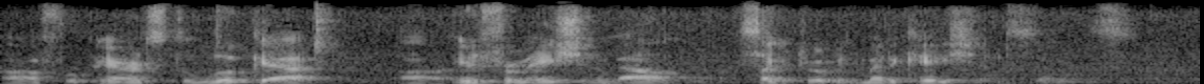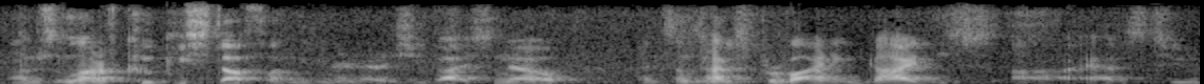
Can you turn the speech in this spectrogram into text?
uh, for parents to look at uh, information about psychotropic medications. And uh, there's a lot of kooky stuff on the internet, as you guys know, and sometimes providing guidance uh, as to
